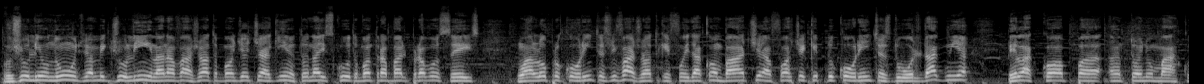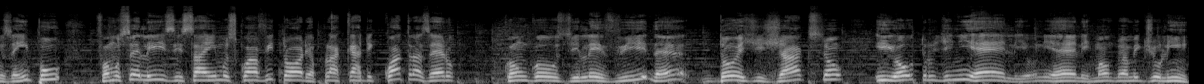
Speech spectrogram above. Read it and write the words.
O Julinho Nunes, meu amigo Julinho, lá na Vajota. Bom dia, Tiaguinho. Tô na escuta. Bom trabalho para vocês. Um alô pro Corinthians de Vajota, que foi dar combate à forte equipe do Corinthians do Olho da Aguinha pela Copa Antônio Marcos em Ipu. Fomos felizes e saímos com a vitória. Placar de 4 a 0 com gols de Levi, né? Dois de Jackson e outro de Niele. O Niele, irmão do meu amigo Julinho.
